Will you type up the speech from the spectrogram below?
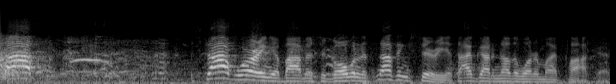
Stop. Stop worrying about Mr. Goldwyn. It's nothing serious. I've got another one in my pocket.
